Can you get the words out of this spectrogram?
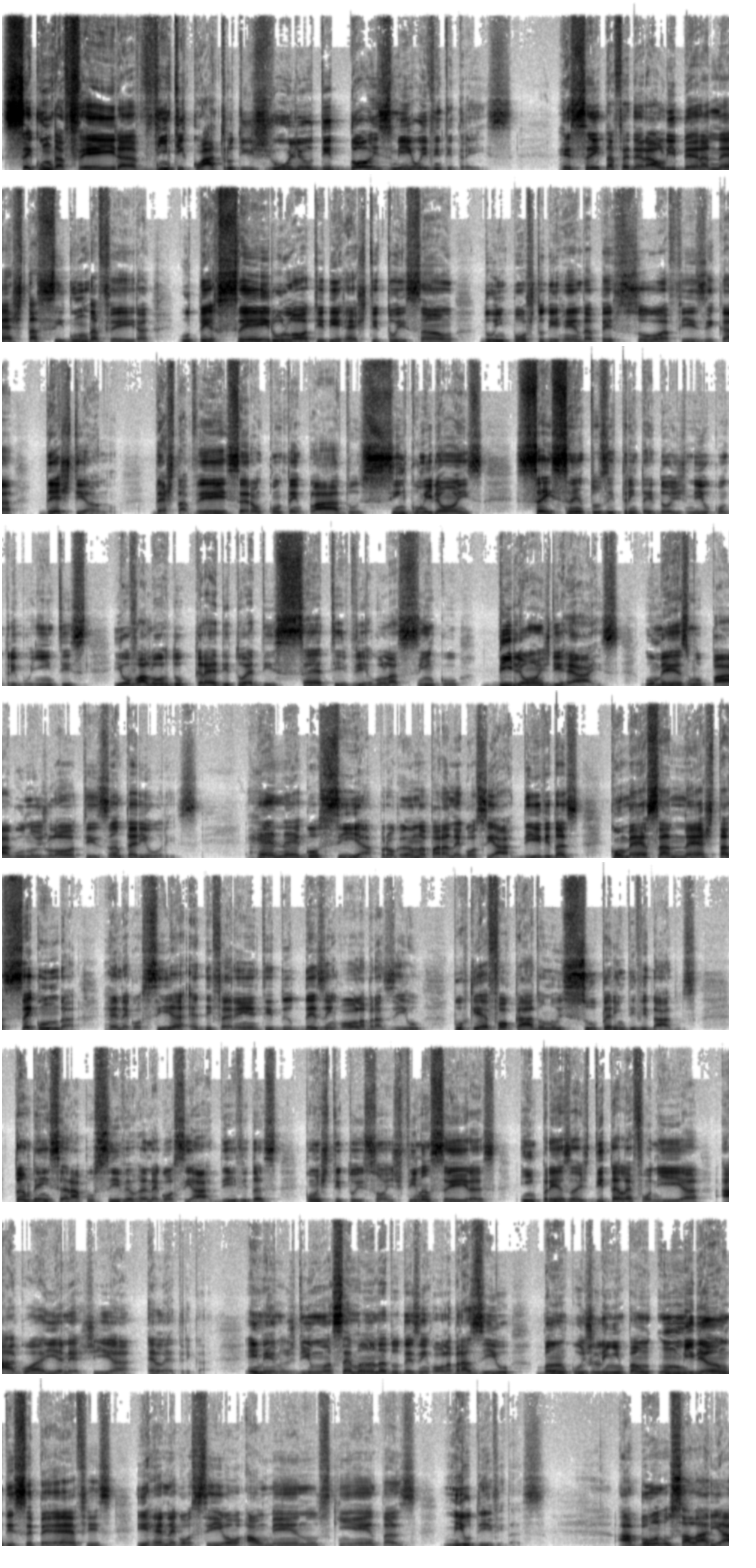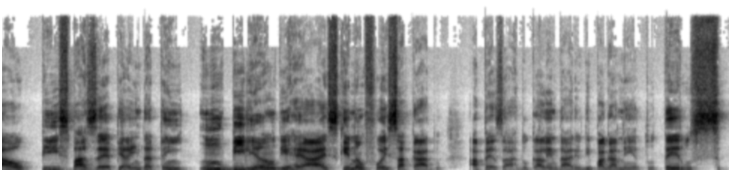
Segunda-feira, 24 de julho de 2023. Receita Federal libera nesta segunda-feira o terceiro lote de restituição do imposto de renda pessoa física deste ano. Desta vez serão contemplados 5 milhões 632 mil contribuintes e o valor do crédito é de 7,5 bilhões de reais, o mesmo pago nos lotes anteriores. Renegocia programa para negociar dívidas começa nesta segunda. Renegocia é diferente do Desenrola Brasil porque é focado nos superendividados. Também será possível renegociar dívidas com instituições financeiras, empresas de telefonia, água e energia elétrica. Em menos de uma semana do Desenrola Brasil, bancos limpam um milhão de CPFs e renegociam ao menos 500 mil dívidas. Abono salarial PIS-PASEP ainda tem um bilhão de reais que não foi sacado, apesar do calendário de pagamento ter,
